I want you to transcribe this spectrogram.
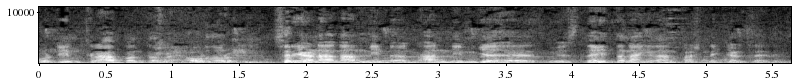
ರೋಟೀನ್ ಕ್ರಾಪ್ ಅಂತಲ್ಲ. ಅವ್ರದ್ದು ಸರಿ ಅಣ್ಣ, ನಾನು ನಿನ್ನ ನಾನು ನಿಮ್ಗೆ ಸ್ನೇಹಿತನಾಗಿ ನಾನು ಪ್ರಶ್ನೆ ಕೇಳ್ತಾ ಇದ್ದೀನಿ.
